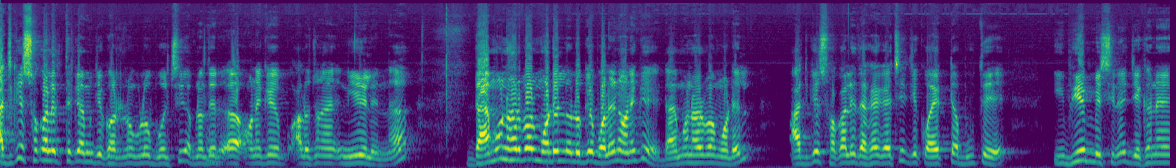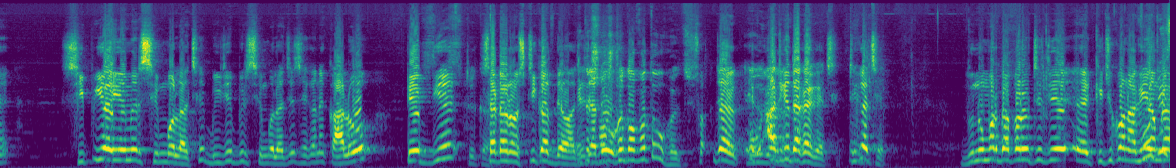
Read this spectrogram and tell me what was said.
আজকে সকালের থেকে আমি যে ঘটনাগুলো বলছি আপনাদের অনেকে আলোচনায় নিয়ে এলেন না। ডায়মন্ড হারবার মডেল লোকে বলেন অনেকে ডায়মন্ড হারবার মডেল। আজকে সকালে দেখা গেছে যে কয়েকটা বুথে ইভিএম মেশিনে যেখানে সিপিআইএম এর সিম্বল আছে বিজেপির সিম্বল আছে সেখানে কালো টেপ দিয়ে সেটানো স্টিকার দেওয়া আছে দফাতেও হয়েছে। আজকে দেখা গেছে ঠিক আছে? দু নম্বর ব্যাপার হচ্ছে যে কিছুক্ষণ আগে আমরা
